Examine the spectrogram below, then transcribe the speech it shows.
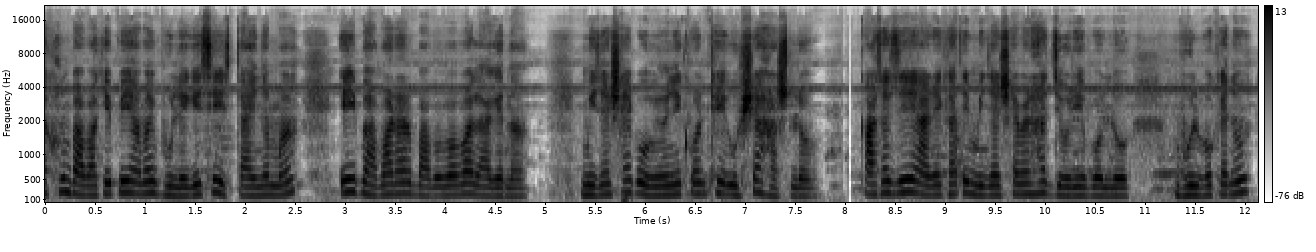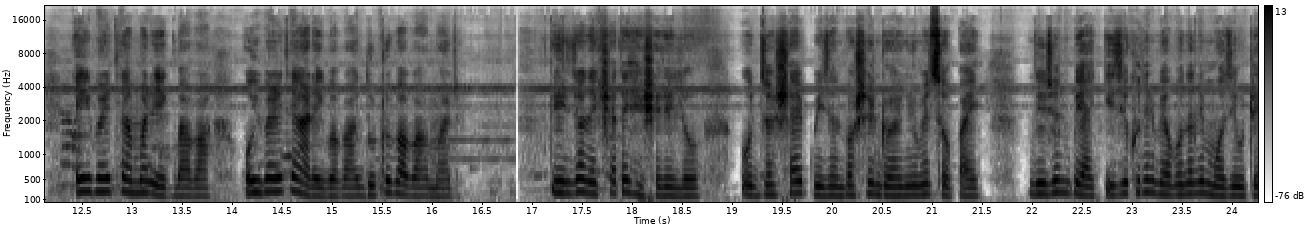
এখন বাবাকে পেয়ে আমায় ভুলে গেছিস, তাই না মা? এই বাবার আর বাবা বাবা লাগে না। মিজান সাহেব অভিমানী কণ্ঠে উষা হাসলো। কাছে যেয়ে আরেক হাতে মিজান সাহেবের হাত জড়িয়ে বলল, ভুলবো কেন? এই বাড়িতে আমার এক বাবা, ওই বাড়িতে আরেক বাবা, দুটো বাবা আমার। তিনজন একসাথে হেসে দিল উজ্জ্বল সাহেব মিজান বসেন ড্রয়িং রুমের সোফায়। দুজন বেয়া কিছুক্ষণের ব্যবধানে মজে উঠে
